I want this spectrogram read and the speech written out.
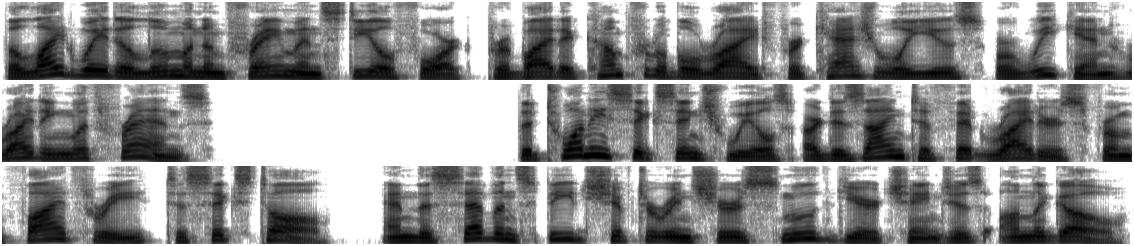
The lightweight aluminum frame and steel fork provide a comfortable ride for casual use or weekend riding with friends. The 26 inch wheels are designed to fit riders from 5'3 to 6 tall, and the 7 speed shifter ensures smooth gear changes on the go.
